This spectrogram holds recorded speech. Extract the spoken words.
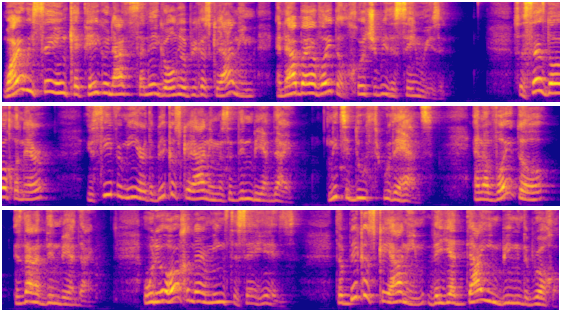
Why are we saying Ketego Nazasanego only Birkas Kohanim and not by Avodah? It should be the same reason. So says the Laner, you see from here, the Birkas Kohanim is a din biyadayim. It needs to do through the hands. And avoido is not a din biyadayim. What the Laner means to say is, the Birkas Kohanim, the yadayim being the bracha.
